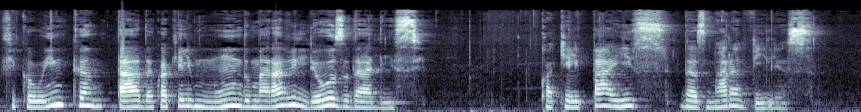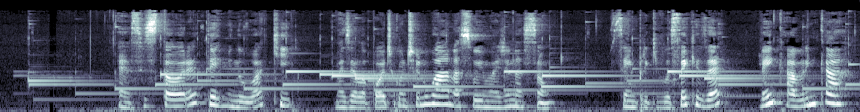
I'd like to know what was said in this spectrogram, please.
ficou encantada com aquele mundo maravilhoso da Alice com aquele país das maravilhas. Essa história terminou aqui, mas ela pode continuar na sua imaginação. Sempre que você quiser, vem cá brincar!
